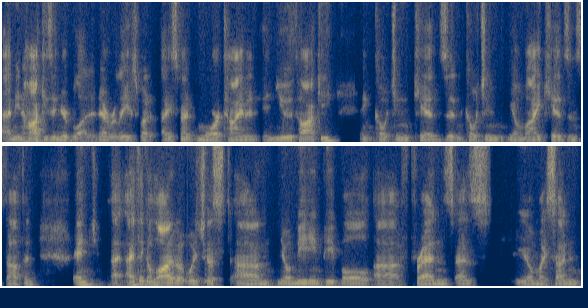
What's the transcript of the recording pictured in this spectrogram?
I mean, hockey's in your blood; it never leaves. But I spent more time in, in youth hockey, and coaching kids and coaching you know my kids and stuff and and I think a lot of it was just um, you know meeting people, uh, friends. As you know, my son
